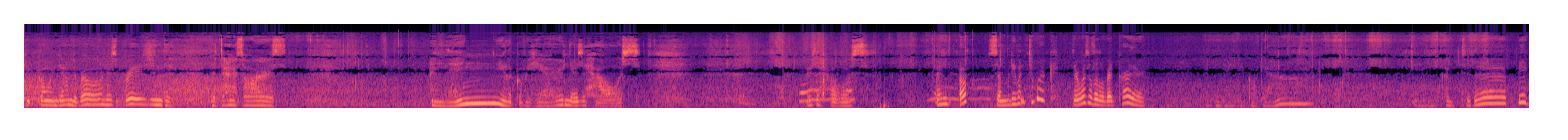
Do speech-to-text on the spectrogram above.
keep going down the road, and there's a bridge, and the, the dinosaurs. And then you look over here, and there's a house. There's a house. And, oh, somebody went to work. There was a little red car there. And then you go down. And come to the big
